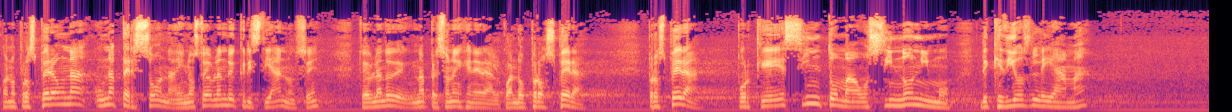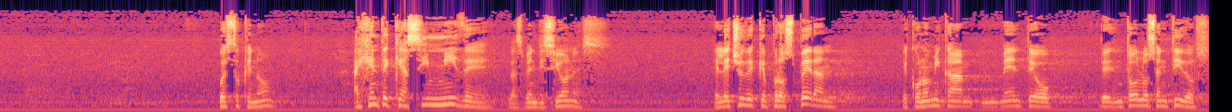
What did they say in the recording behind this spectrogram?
cuando prospera una, una persona, y no estoy hablando de cristianos, ¿eh? estoy hablando de una persona en general, cuando prospera, prospera porque es síntoma o sinónimo de que Dios le ama? Puesto que no. Hay gente que así mide las bendiciones. El hecho de que prosperan económicamente o en todos los sentidos,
